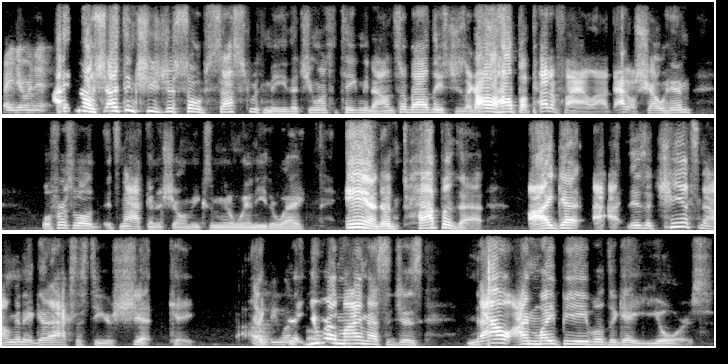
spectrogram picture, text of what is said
by doing it. I no, she, I think she's just so obsessed with me that she wants to take me down so badly. She's like, "I'll help a pedophile out. That'll show him." Well, first of all, it's not going to show me because I'm going to win either way. And on top of that, I get I, there's a chance now I'm going to get access to your shit, Kate. Like, you read my messages. Now I might be able to get yours.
